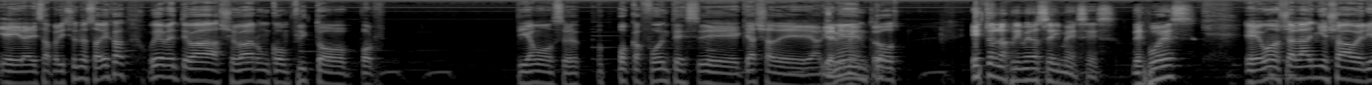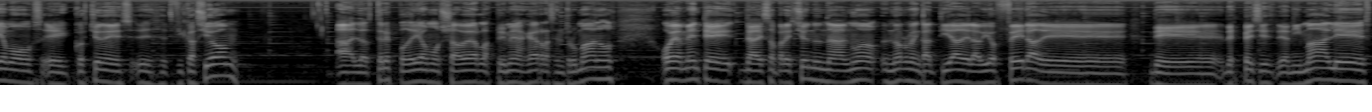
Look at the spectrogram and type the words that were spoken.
eh, la desaparición de las abejas, obviamente va a llevar un conflicto por, digamos, eh, po- pocas fuentes eh, que haya de alimento. alimentos. Esto en los primeros seis meses. Después, Eh, bueno, ya al año ya veríamos cuestiones de certificación. A los tres podríamos ya ver las primeras guerras entre humanos. Obviamente la desaparición de una enorme cantidad de la biosfera de, de- de especies de animales.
